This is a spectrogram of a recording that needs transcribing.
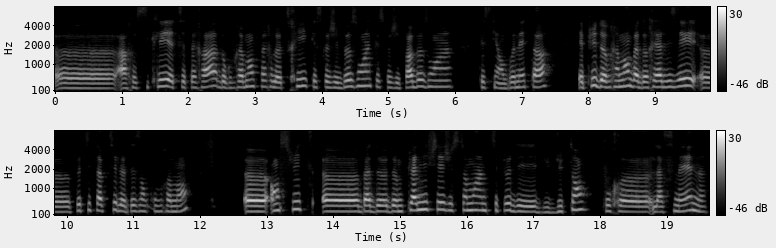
Euh, à recycler, etc. Donc vraiment faire le tri, qu'est-ce que j'ai besoin, qu'est-ce que j'ai pas besoin, qu'est-ce qui est en bon état? Et puis de vraiment bah, de réaliser euh, petit à petit le désencombrement. Euh, ensuite, bah, de, de, me planifier justement un petit peu des, du, du, temps pour la semaine,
